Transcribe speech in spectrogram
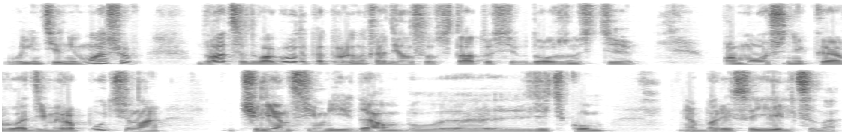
Валентин Юмашев, 22 года, который находился в статусе, в должности помощника Владимира Путина, член семьи, да, он был э, зятьком Бориса Ельцина.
